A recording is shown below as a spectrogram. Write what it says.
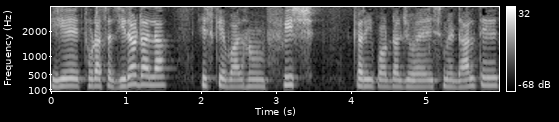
ये थोड़ा सा ज़ीरा डाला, इसके बाद हम फ़िश, करी पाउडर जो है इसमें डालते हैं।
